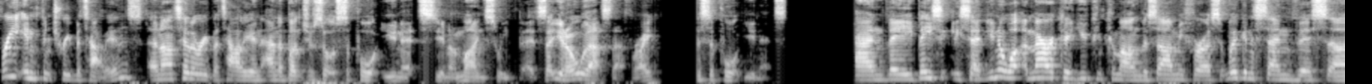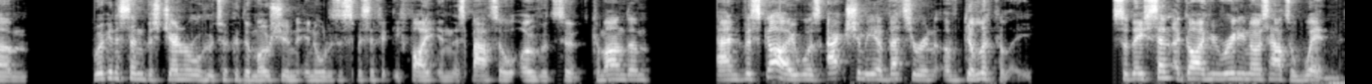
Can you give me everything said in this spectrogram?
three infantry battalions, an artillery battalion, and a bunch of sort of support units. You know, minesweeper, so you know all that stuff, right? The support units. And they basically said, you know what, America, you can command this army for us. We're going to send this. Um, we're going to send this general who took a demotion in order to specifically fight in this battle over to command them. And this guy was actually a veteran of Gallipoli. So they sent a guy who really knows how to win.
